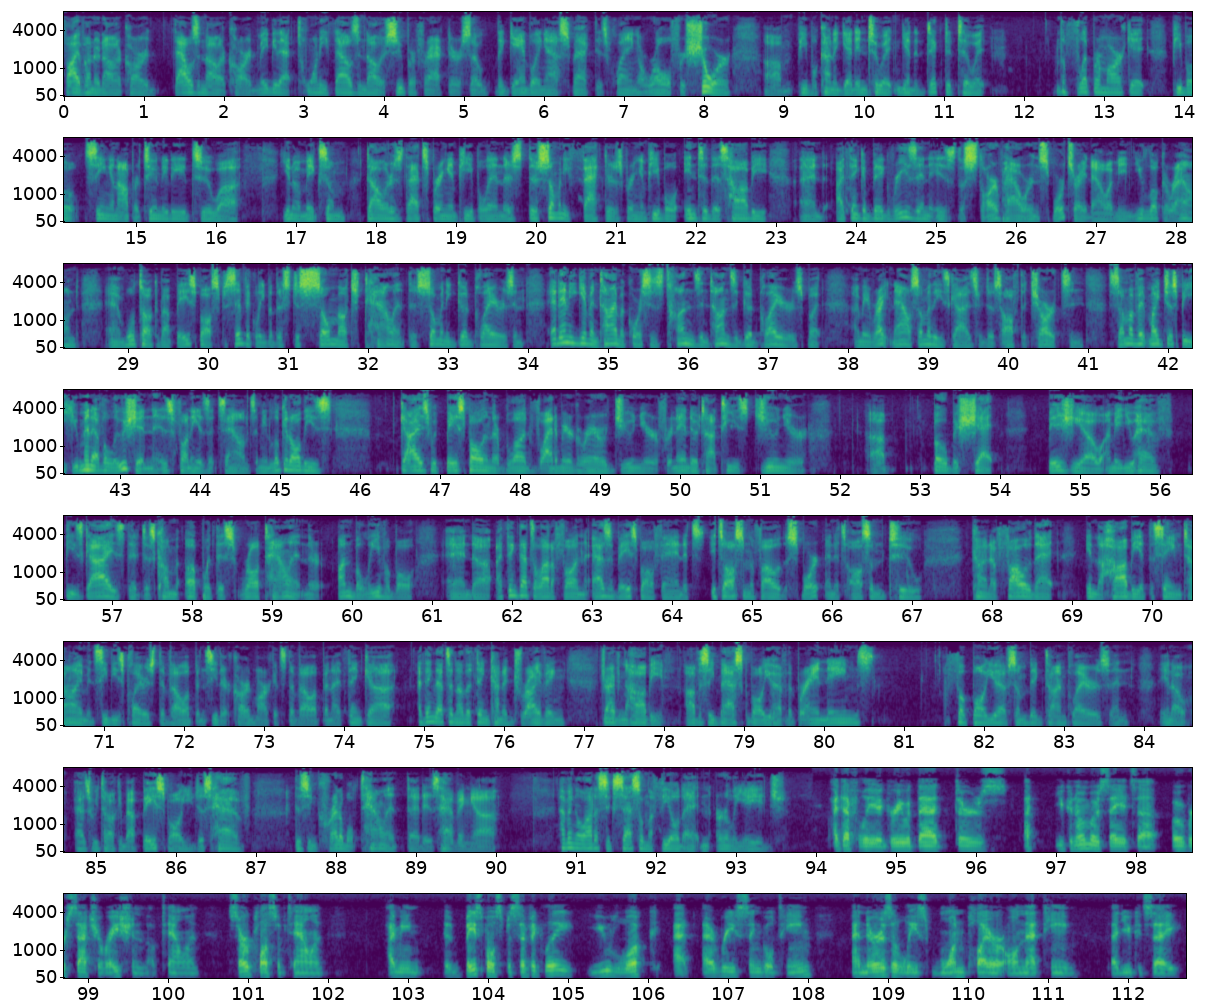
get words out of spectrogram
$500 card, $1,000 card, maybe that $20,000 superfractor. So the gambling aspect is playing a role for sure. Um, people kind of get into it and get addicted to it. The flipper market, people seeing an opportunity to, uh, you know make some dollars that's bringing people in. There's there's so many factors bringing people into this hobby. And i think a big reason is the star power in sports right now. I mean you look around and we'll talk about baseball specifically but there's just so much talent. There's so many good players. And at any given time of course there's tons and tons of good players. But i mean right now some of these guys are just off the charts. And some of it might just be human evolution as funny as it sounds. I mean look at all these guys with baseball in their blood Vladimir Guerrero Jr., Fernando Tatis Jr., uh, Bo Bichette, Biggio. I mean, you have these guys that just come up with this raw talent and they're unbelievable. And uh, I think that's a lot of fun as a baseball fan. It's it's awesome to follow the sport and it's awesome to kind of follow that in the hobby at the same time and see these players develop and see their card markets develop. And I think uh, I think that's another thing kind of driving driving the hobby. Obviously, basketball you have the brand names. Football you have some big time players, and you know as we talk about baseball, you just have this incredible talent that is having uh, having a lot of success on the field at an early age. I definitely agree with that. There's a, you can almost say it's a oversaturation of talent, surplus of talent. I mean, baseball specifically, you look at every single team, and there is at least one player on that team that you could say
